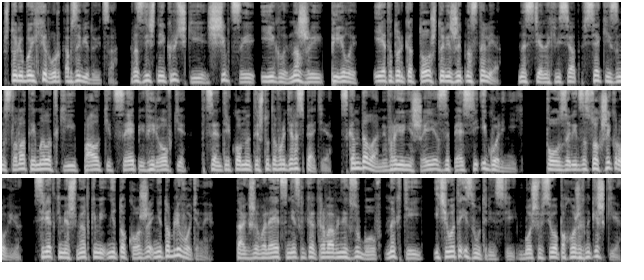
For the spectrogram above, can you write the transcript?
что любой хирург обзавидуется. Различные крючки, щипцы, иглы, ножи, пилы. И это только то, что лежит на столе. На стенах висят всякие замысловатые молотки, палки, цепи, веревки. В центре комнаты что-то вроде распятия, с кандалами в районе шеи, запястья и голеней. Пол залит засохшей кровью, с редкими ошметками не то кожи, не то блевотины. Также валяется несколько окровавленных зубов, ногтей и чего-то из внутренностей, больше всего похожих на кишки.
